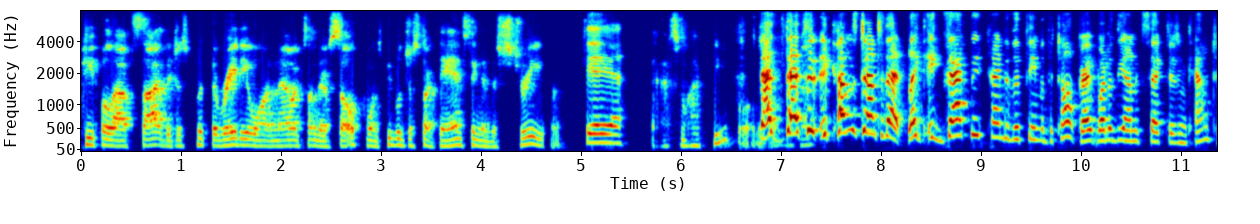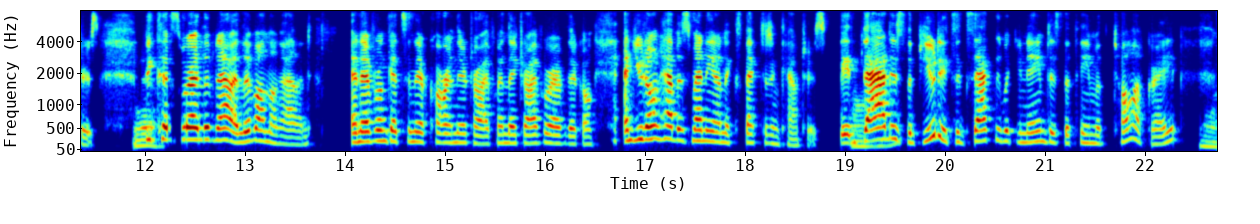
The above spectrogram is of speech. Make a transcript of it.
people outside that just put the radio on. Now it's on their cell phones. People just start dancing in the street. Yeah, yeah. That's my people. That that's it. It comes down to that, like exactly kind of the theme of the talk, right? What are the unexpected encounters? Yeah. Because where I live now, I live on Long Island, and everyone gets in their car in their drive when they drive wherever they're going and you don't have as many unexpected encounters it, mm-hmm. that is the beauty it's exactly what you named as the theme of the talk right yeah.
